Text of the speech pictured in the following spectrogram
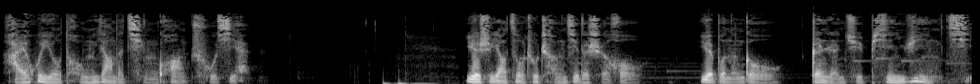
还会有同样的情况出现。越是要做出成绩的时候，越不能够跟人去拼运气，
